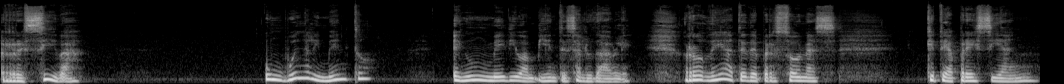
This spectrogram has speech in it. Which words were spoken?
reciba un buen alimento en un medio ambiente saludable. Rodéate de personas que te aprecian,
